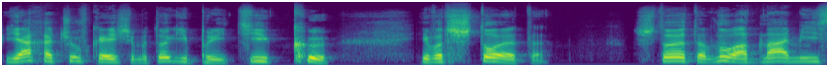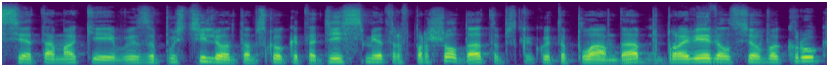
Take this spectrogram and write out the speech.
я хочу в конечном итоге прийти к, и вот что это? Что это? Ну, одна миссия, там, окей, вы запустили, он там сколько-то, 10 метров прошел, да, там какой-то план, да, проверил все вокруг.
